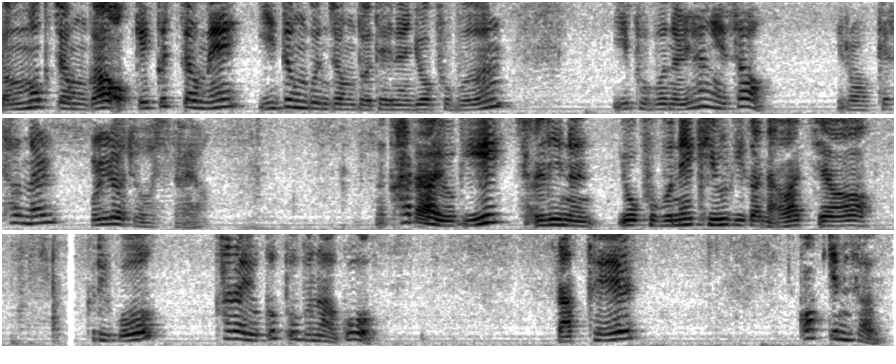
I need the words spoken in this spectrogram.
연목점과 어깨 끝점의 2등분 정도 되는 이 부분 이 부분을 향해서 이렇게 선을 올려 주었어요. 카라 여기 잘리는 이 부분의 기울기가 나왔죠. 그리고 카라 요 끝부분하고 라펠 꺾임선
